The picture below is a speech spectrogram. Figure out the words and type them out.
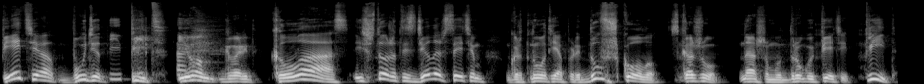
Петя будет Питер. Пит. И он говорит, класс, и что же ты сделаешь с этим? Он говорит, ну вот я приду в школу, скажу нашему другу Пете, Пит,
